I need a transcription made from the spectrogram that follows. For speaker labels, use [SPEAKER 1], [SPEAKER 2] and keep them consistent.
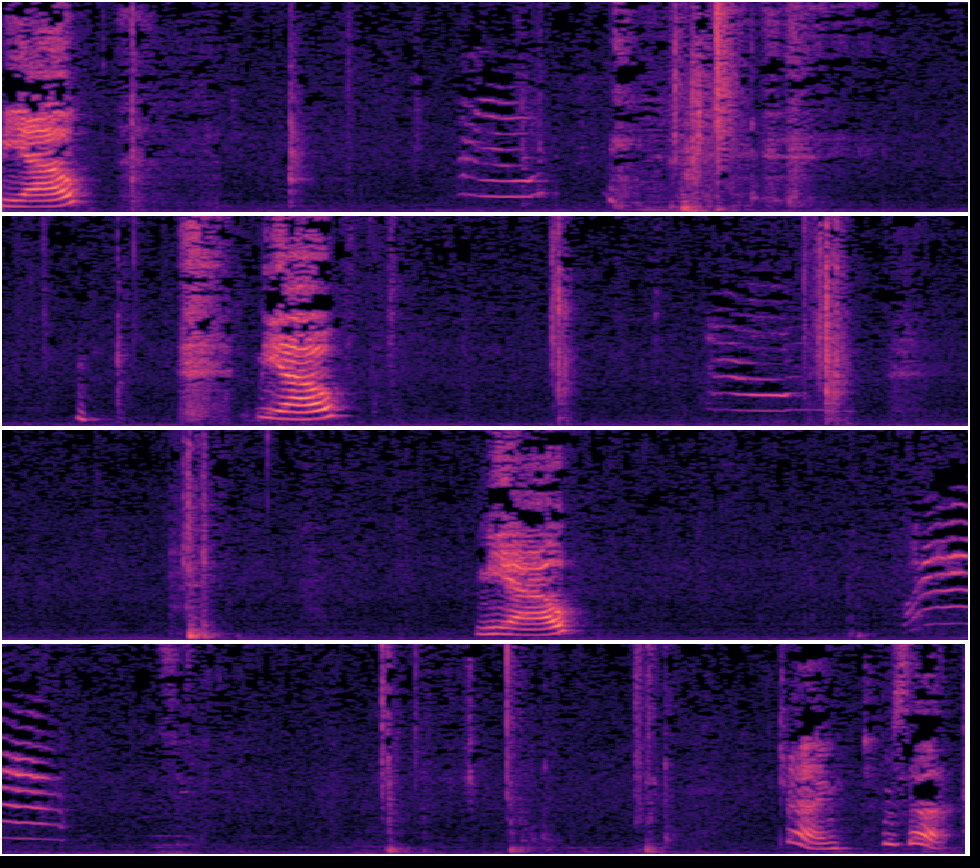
[SPEAKER 1] Meow. Meow. Meow. Jang, what's that?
